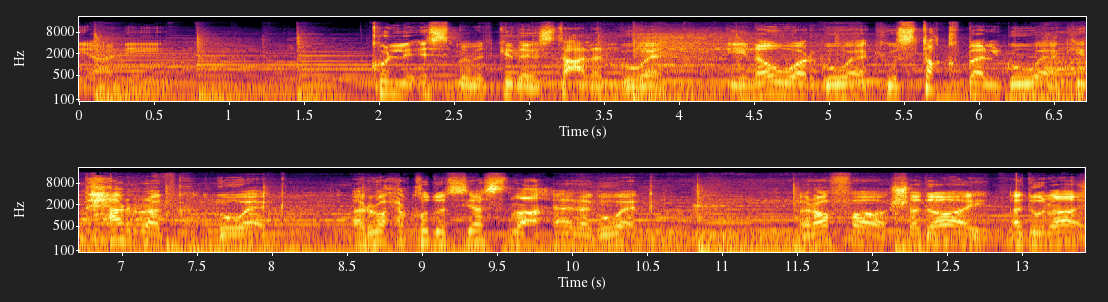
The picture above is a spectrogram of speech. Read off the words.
يعني كل اسم من كده يستعلن جواك ينور جواك يستقبل جواك يتحرك جواك. الروح القدس يصنع هذا جواك. رفا شداي أدوناي.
